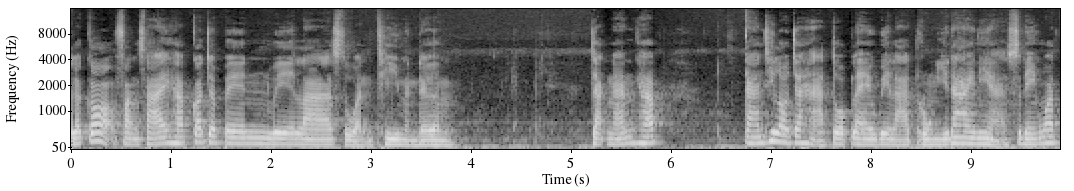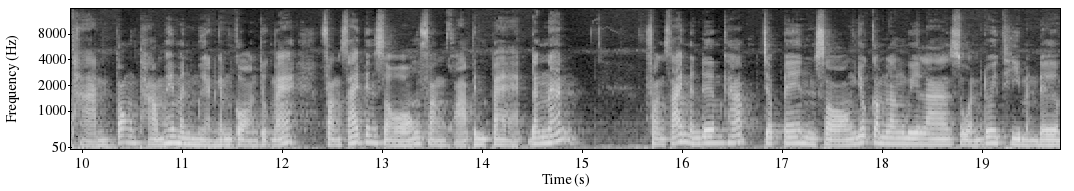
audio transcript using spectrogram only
แล้วก็ฝั่งซ้ายครับก็จะเป็นเวลาส่วน t เหมือนเดิม จากนั้นครับการที่เราจะหาตัวแปรเวลาตรงนี้ได้เนี่ยแสดงว่าฐานต้องทำให้มันเหมือนกันก่อนถูกไหมฝั่งซ้ายเป็น 2 ฝั่งขวาเป็น 8 ดังนั้น ฝั่งซ้ายเหมือนเดิมครับ จะเป็น 2 ยกกำลังเวลาส่วนด้วย t เหมือนเดิม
